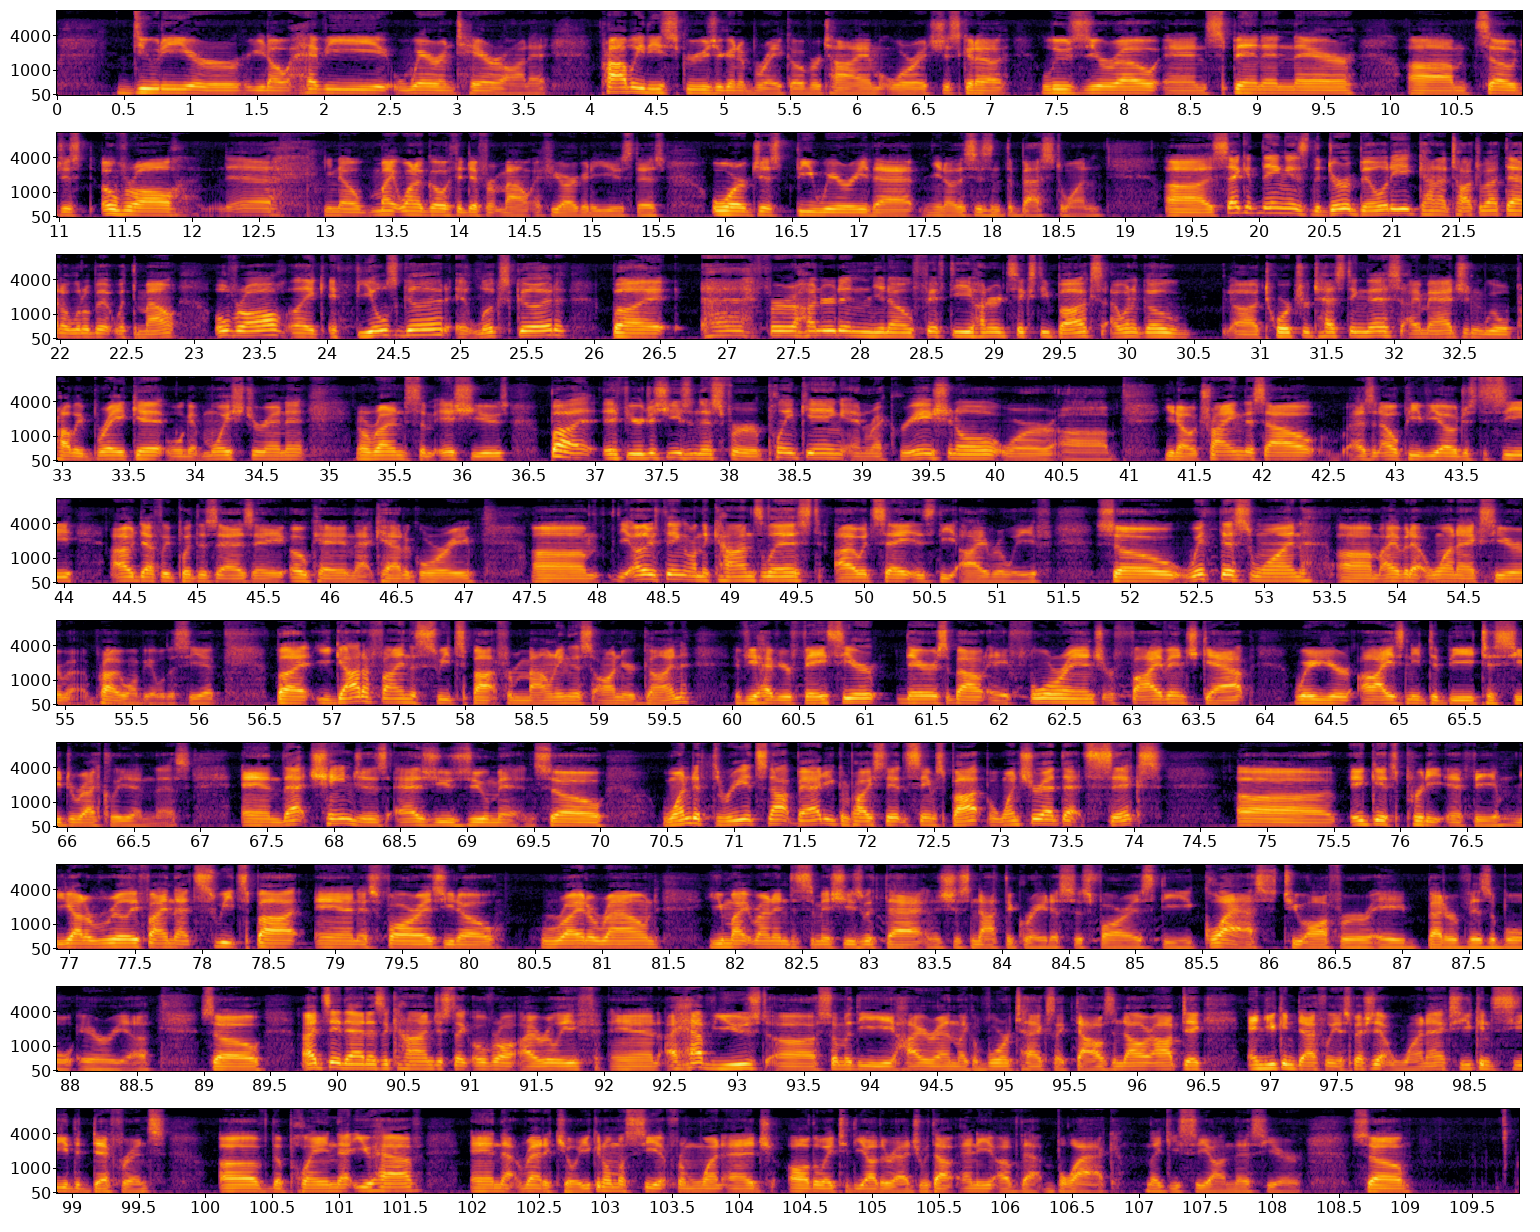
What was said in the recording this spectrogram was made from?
duty or, you know, heavy wear and tear on it. Probably these screws are going to break over time, or it's just going to lose zero and spin in there. Um, so just overall, eh, you know, might want to go with a different mount if you are going to use this, or just be weary that, you know, this isn't the best one. Uh, second thing is the durability. Kind of talked about that a little bit with the mount. Overall, like it feels good, it looks good, but uh, for 100 and you know 50, 160 bucks, I want to go uh, torture testing this. I imagine we'll probably break it. We'll get moisture in it. It'll run into some issues. But if you're just using this for plinking and recreational, or uh, you know trying this out as an LPVO just to see, I would definitely put this as a okay in that category. Um, the other thing on the cons list, I would say, is the eye relief. So with this one, um, I have it at 1x here, but I probably won't be able to see it. But you got to find the sweet spot for mounting this on your gun. If you have your face here, there's about a 4 inch or 5 inch gap where your eyes need to be to see directly in this. And that changes as you zoom in. So 1 to 3, it's not bad. You can probably stay at the same spot. But once you're at that 6, uh, it gets pretty iffy. You got to really find that sweet spot, and as far as you know, right around, you might run into some issues with that, and it's just not the greatest as far as the glass to offer a better visible area. So I'd say that as a con, just like overall eye relief. And I have used uh, some of the higher end, like a Vortex, like thousand dollar optic, and you can definitely, especially at 1x, you can see the difference of the plane that you have and that reticule. You can almost see it from one edge all the way to the other edge without any of that black like you see on this here. So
